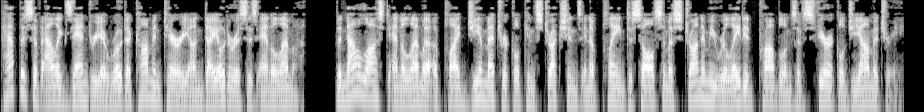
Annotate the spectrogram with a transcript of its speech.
Pappus of Alexandria wrote a commentary on Diodorus's Analemma. The now lost analemma applied geometrical constructions in a plane to solve some astronomy-related problems of spherical geometry.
